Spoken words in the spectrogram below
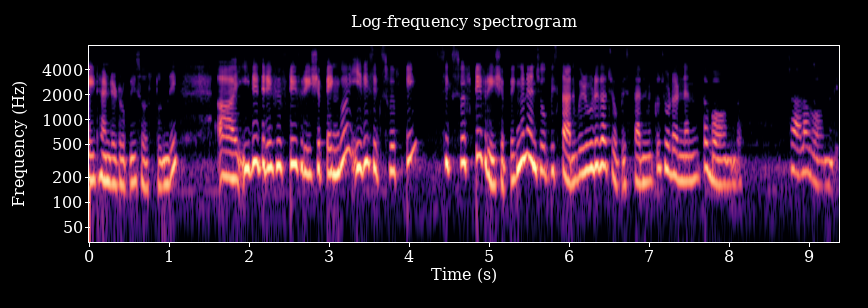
ఎయిట్ హండ్రెడ్ రూపీస్ వస్తుంది. ఇది త్రీ ఫిఫ్టీ ఫ్రీ షిప్పింగ్ ఇది six fifty six fifty free shipping నేను చూపిస్తాను. విడివిడిగా చూపిస్తాను. మీకు చూడండి ఎంత బాగుందో. చాలా బాగుంది.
